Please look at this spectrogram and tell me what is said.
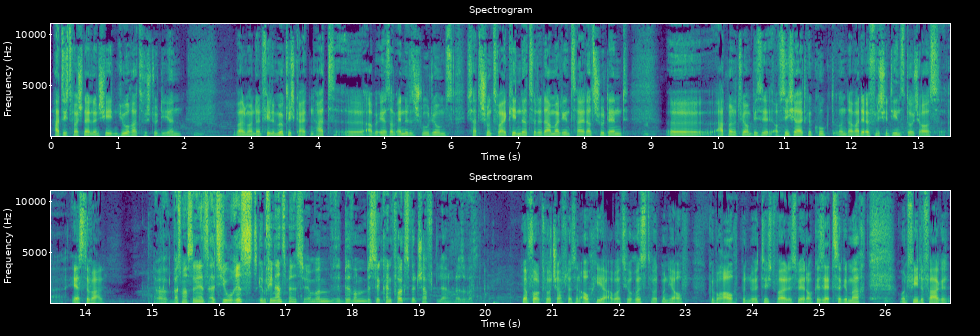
hatte ich zwar schnell entschieden, Jura zu studieren, weil man dann viele Möglichkeiten hat, äh, aber erst am Ende des Studiums, ich hatte schon zwei Kinder zu der damaligen Zeit als Student, äh, hat man natürlich auch ein bisschen auf Sicherheit geguckt und da war der öffentliche Dienst durchaus erste Wahl. Aber was machst du denn jetzt als Jurist im Finanzministerium? Warum bist du kein Volkswirtschaftler oder sowas? Ja, Volkswirtschaftler sind auch hier, aber als Jurist wird man hier auch gebraucht, benötigt, weil es werden auch Gesetze gemacht und viele Frage,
